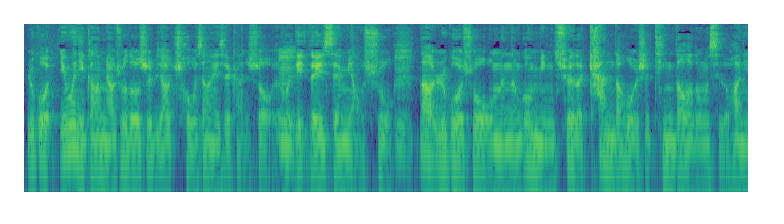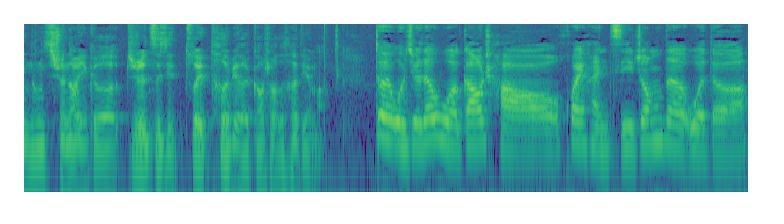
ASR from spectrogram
如果因为你刚刚描述都是比较抽象的一些感受的的一些描述，那如果说我们能够明确的看到或者是听到的东西的话，你能选到一个就是自己最特别的高潮的特点吗？对，我觉得我高潮会很集中的，我的。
